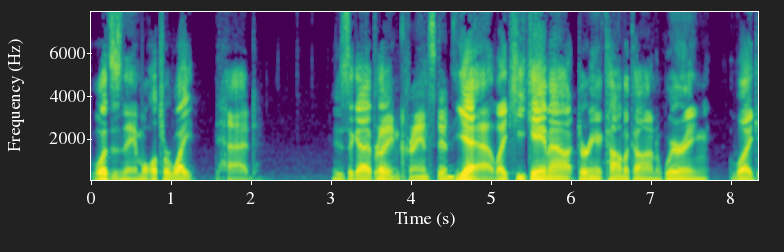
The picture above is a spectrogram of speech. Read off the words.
what's his name? Walter White had. He's the guy who played- Cranston. Yeah, like he came out during a Comic Con wearing like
